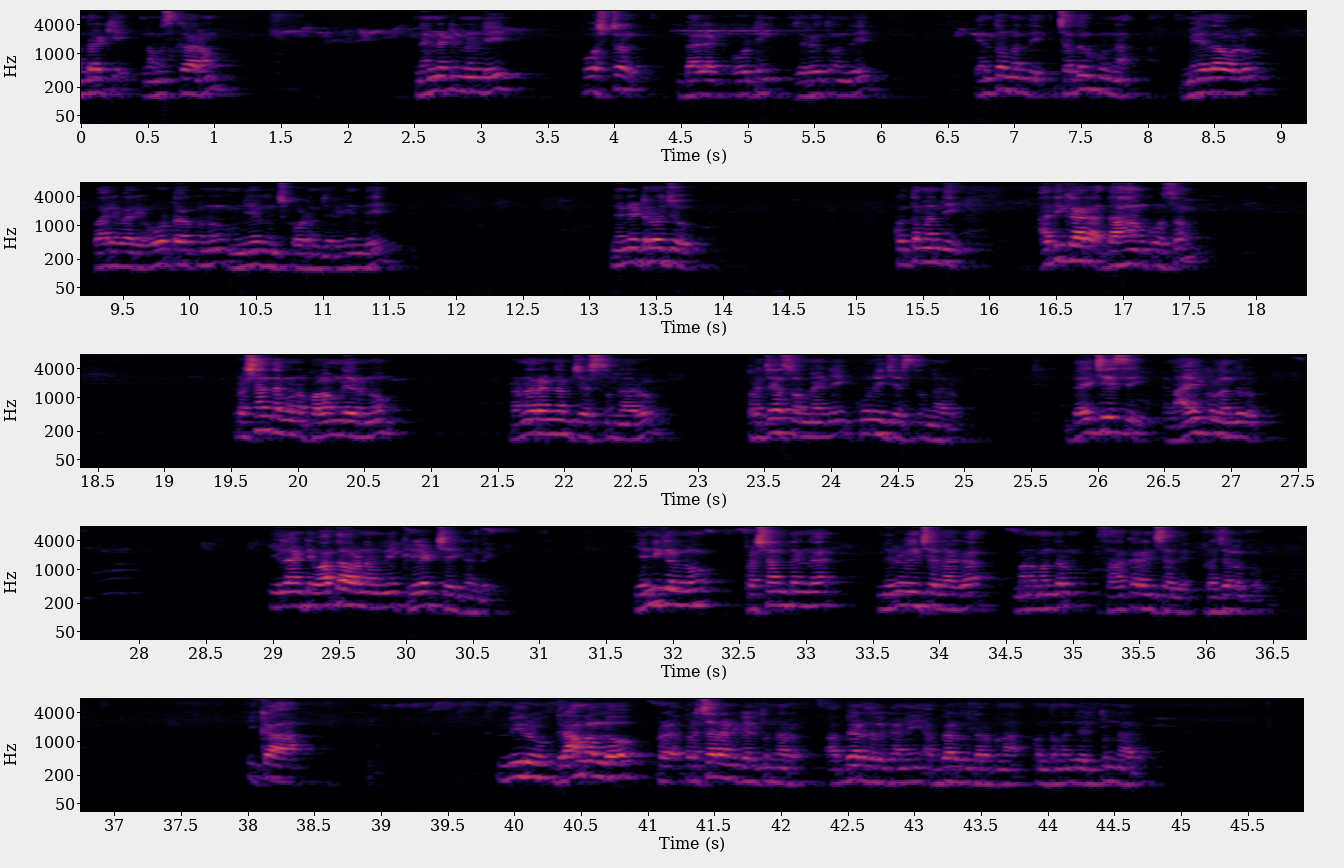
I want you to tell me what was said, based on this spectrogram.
అందరికీ నమస్కారం. నిన్నటి నుండి పోస్టల్ బ్యాలెట్ ఓటింగ్ జరుగుతుంది. ఎంతోమంది చదువుకున్న మేధావులు వారి వారి ఓటు హక్కును వినియోగించుకోవడం జరిగింది. నిన్నటి రోజు కొంతమంది అధికార దాహం కోసం ప్రశాంతంగా ఉన్న పొలం నీరును రణరంగం చేస్తున్నారు. ప్రజాస్వామ్యాన్ని కూనీ చేస్తున్నారు. దయచేసి నాయకులందరూ ఇలాంటి వాతావరణాన్ని క్రియేట్ చేయకండి. ఎన్నికలను ప్రశాంతంగా నిర్వహించేలాగా మనమందరం సహకరించాలి ప్రజలకు. ఇక మీరు గ్రామాల్లో ప్ర ప్రచారానికి వెళ్తున్నారు. అభ్యర్థులు కానీ అభ్యర్థుల తరపున కొంతమంది వెళ్తున్నారు.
